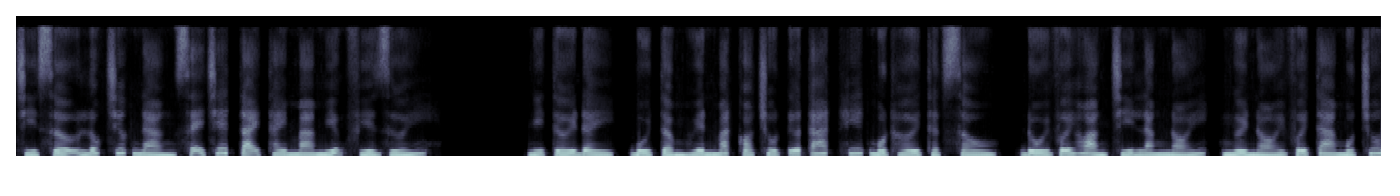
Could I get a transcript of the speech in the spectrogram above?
chỉ sợ lúc trước nàng sẽ chết tại thay ma miệng phía dưới. Nghĩ tới đây, bùi tầm huyên mắt có chút ướt át hít một hơi thật sâu, đối với Hoàng Chỉ Lăng nói, người nói với ta một chút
